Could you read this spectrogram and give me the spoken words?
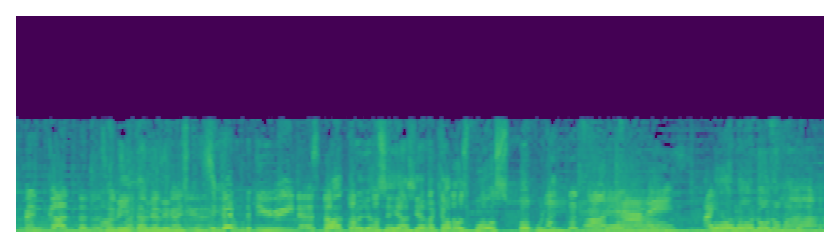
Me encantan las A mí también me gustan. Divinas. 4 y 11 y así arrancamos Voz Populi. Otra vez. No, no, no, no más.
